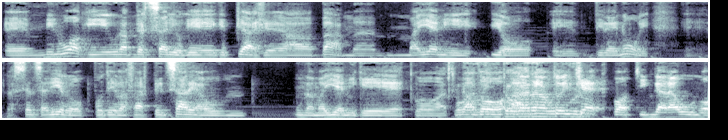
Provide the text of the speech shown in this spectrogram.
eh, Milwaukee un avversario che, che, piace a Bam, Miami io eh, direi noi, eh, l'assenza di Ero poteva far pensare a un, una Miami che ecco, ha trovato ha vinto il jackpot in gara 1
